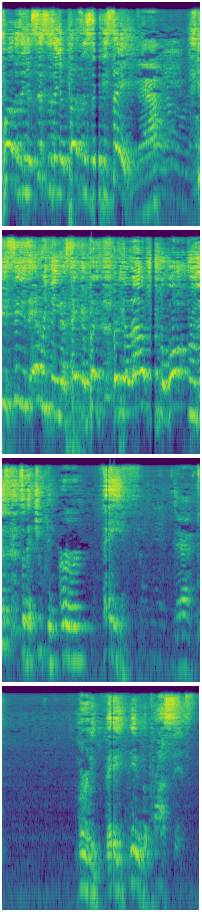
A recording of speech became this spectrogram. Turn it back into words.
brothers and your sisters and your cousins to be saved. Yeah. He sees everything that's taking place, but he allows you to walk through this so that you can earn faith. Yeah. Learning faith in the process.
